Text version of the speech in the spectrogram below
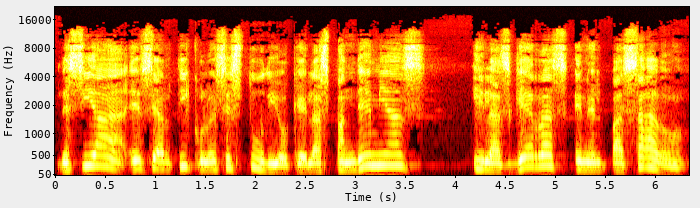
decía ese artículo, ese estudio, que las pandemias y las guerras en el pasado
